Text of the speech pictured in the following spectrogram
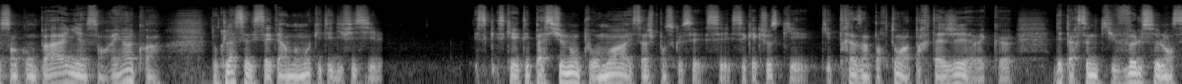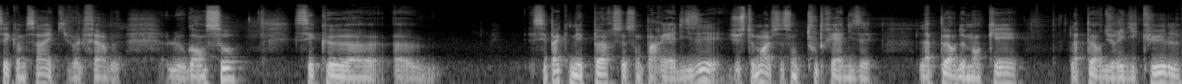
sans compagne, sans rien quoi. Donc là, ça, ça a été un moment qui était difficile. Ce, ce qui a été passionnant pour moi, et ça, je pense que c'est quelque chose qui est, qui est très important à partager avec euh, des personnes qui veulent se lancer comme ça et qui veulent faire le, le grand saut, c'est que euh, euh c'est pas que mes peurs se sont pas réalisées, justement, elles se sont toutes réalisées. La peur de manquer, la peur du ridicule,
